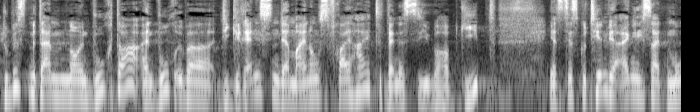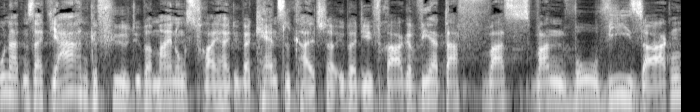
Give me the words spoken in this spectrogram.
Du bist mit deinem neuen Buch da. Ein Buch über die Grenzen der Meinungsfreiheit, wenn es sie überhaupt gibt. Jetzt diskutieren wir eigentlich seit Monaten, seit Jahren gefühlt über Meinungsfreiheit, über Cancel Culture, über die Frage, wer darf was, wann, wo, wie sagen.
